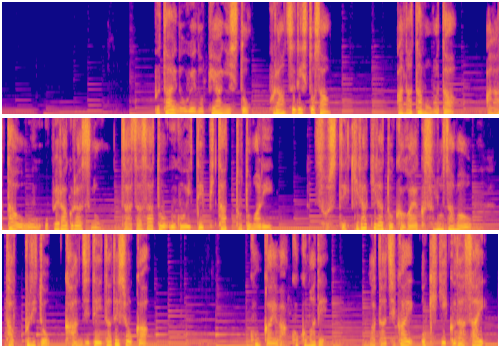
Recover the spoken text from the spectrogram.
舞台の上のピアニスト、フランス・リストさん。あなたもまたあなたを追うオペラグラスのザザザと動いてピタッと止まり、そしてキラキラと輝くその様をたっぷりと感じていたでしょうか今回はここまで。また次回お聴きください。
